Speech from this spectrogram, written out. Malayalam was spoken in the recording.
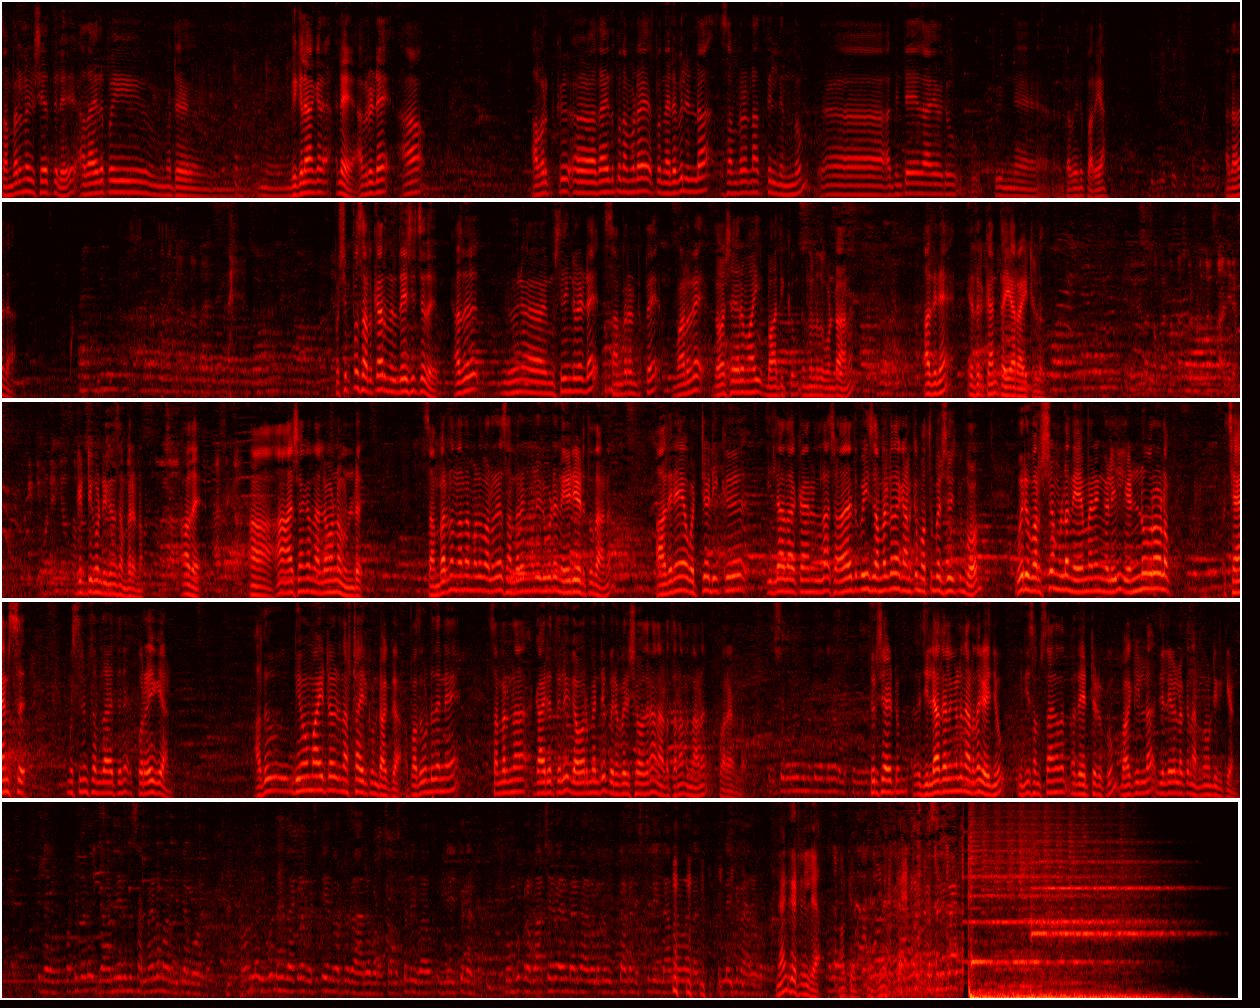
സംവരണ വിഷയത്തിൽ അതായത് ഇപ്പോൾ ഈ മറ്റേ വികലാംഗ അല്ലേ? അവരുടെ ആ അവർക്ക് അതായത് ഇപ്പോൾ നമ്മുടെ ഇപ്പോൾ നിലവിലുള്ള സംവരണത്തിൽ നിന്നും അതിന്റേതായ ഒരു പിന്നെ എന്താ അതിന് പറയാ? അല്ല അതല്ല. പക്ഷെ ഇപ്പോൾ സർക്കാർ നിർദ്ദേശിച്ചത് അത് മുസ്ലിങ്ങളുടെ സംവരണത്തെ വളരെ ദോഷകരമായി ബാധിക്കും എന്നുള്ളത് കൊണ്ടാണ് അതിനെ എതിർക്കാൻ തയ്യാറായിട്ടുള്ളത്. കിട്ടിക്കൊണ്ടിരിക്കുന്ന സംവരണം. അതെ. ആ ആ ആശങ്ക നല്ലവണ്ണം ഉണ്ട്. സംവരണം എന്ന് പറഞ്ഞാൽ നമ്മൾ വളരെ സമരങ്ങളിലൂടെ നേടിയെടുത്തതാണ്. അതിനെ ഒറ്റടിക്ക് ഇല്ലാതാക്കാനുള്ള അതായത് ഇപ്പോൾ ഈ സംവരണ കണക്ക് മൊത്തം പരിശോധിക്കുമ്പോൾ ഒരു വർഷമുള്ള നിയമനങ്ങളിൽ എണ്ണൂറോളം ചാൻസ് മുസ്ലിം സമുദായത്തിന് കുറയുകയാണ്. അത് ഭീമമായിട്ടൊരു നഷ്ടമായിരിക്കും ഉണ്ടാക്കുക. അപ്പോൾ അതുകൊണ്ട് തന്നെ സംവരണ കാര്യത്തിൽ ഗവൺമെന്റ് പുനഃപരിശോധന നടത്തണം എന്നാണ് പറയാനുള്ളത്. തീർച്ചയായിട്ടും ജില്ലാതലങ്ങളിൽ നടന്നു കഴിഞ്ഞു. ഇനി സംസ്ഥാനം അത് ഏറ്റെടുക്കും. ബാക്കിയുള്ള ജില്ലകളിലൊക്കെ നടന്നുകൊണ്ടിരിക്കുകയാണ്. പിന്നെ പട്ടിക്കാട് ജാമ്യത്തിൽ സമ്മേളനം ആരംഭിക്കാൻ പോകുന്നത് അവിടെയുള്ള യുവ നേതാക്കളെ വെട്ടി എന്ന് പറഞ്ഞൊരു ആരോപണം സമസ്തന്റെ വിഭാഗം ഉന്നയിക്കുന്നുണ്ട്. മുമ്പ് പ്രഭാഷകരായിട്ടുണ്ടായിരുന്ന ആളുകളൊന്നും ഇത്തവണ ലിസ്റ്റിൽ ഇല്ലാന്നുള്ളതാണ് ഉന്നയിക്കുന്ന ആരോപണം. ഞാൻ കേട്ടില്ല ഓക്കെ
